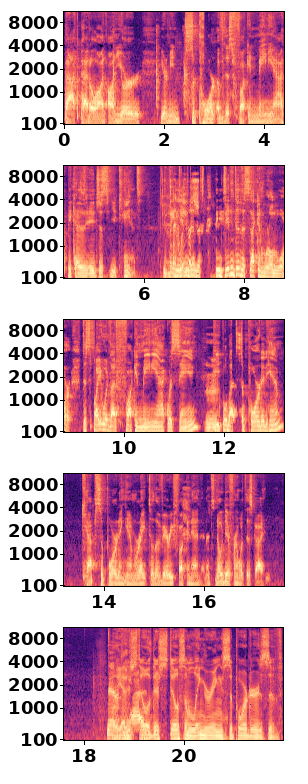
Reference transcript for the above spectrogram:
backpedal on on your, you know what I mean, support of this fucking maniac because it just you can't. They And didn't, in the, they didn't in the Second World War. Despite what that fucking maniac was saying, Mm. people that supported him kept supporting him right till the very fucking end. And it's no different with this guy. Yeah, yeah, there's has- still there's still some lingering supporters of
